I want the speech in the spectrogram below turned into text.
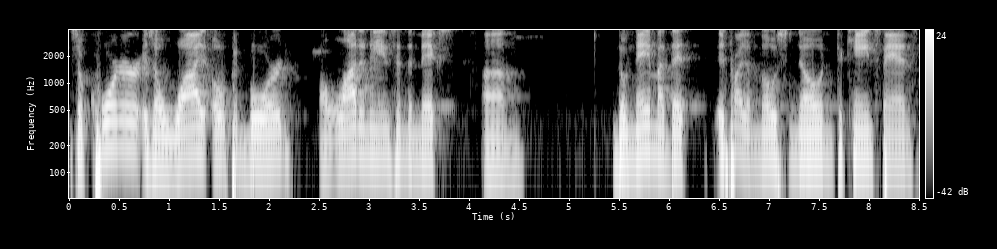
so corner is a wide open board. A lot of names in the mix. Um, the name that is probably the most known to Canes fans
